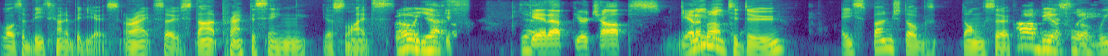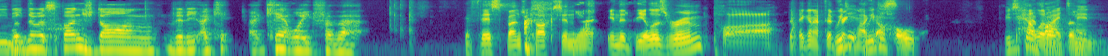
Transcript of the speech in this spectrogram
lots of these kind of videos. All right, so start practicing your slides. Oh yes, yes. Get up your chops. Get we them need up. to do a sponge dog dong circle. Obviously, That's what we we'll do a sponge dong video. I can't. I can't wait for that. If there's sponge cocks in the in the dealer's room, paw, they're gonna have to We bring did- like we a just- whole. We just gotta pallet buy of them. ten.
